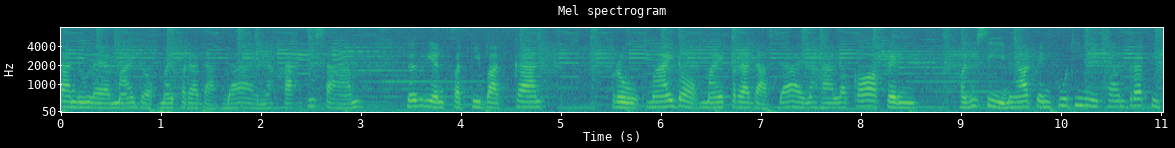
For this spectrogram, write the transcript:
การดูแลไม้ดอกไม้ประดับได้นะคะ ที่สามนักเรียนปฏิบัติการปลูกไม้ดอกไม้ประดับได้นะคะ แล้วก็เป็นข้อที่สี่นะคะเป็นผู้ที่มีความรับผิด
